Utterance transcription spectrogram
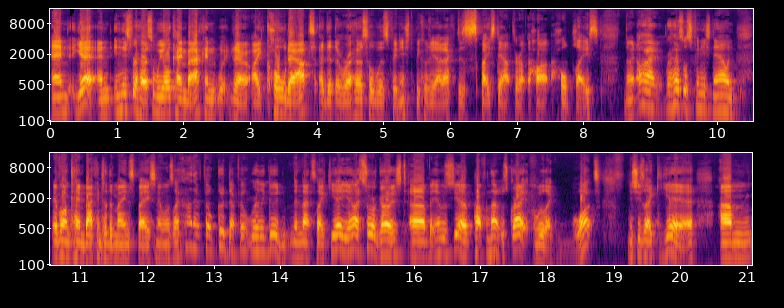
And yeah, and in this rehearsal, we all came back, and you know, I called out uh, that the rehearsal was finished because we had actors spaced out throughout the whole place. And I went, "All right, rehearsal's finished now," and everyone came back into the main space, and everyone was like, "Oh, that felt good. That felt really good." And then that's like, "Yeah, yeah, I saw a ghost, uh, but it was yeah. Apart from that, it was great." And we were like, "What?" And she's like, "Yeah." Um,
